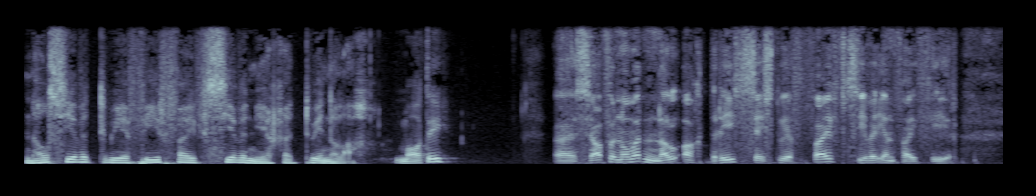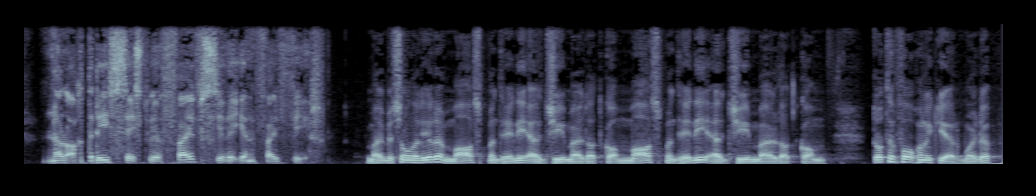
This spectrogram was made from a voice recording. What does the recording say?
0724579208. Mati? Uh selfoonnommer 0836257154. 0836257154. My besonderhede maas.henny@gmail.com. maas.henny@gmail.com. Tot 'n volgende keer. Mooi loop.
